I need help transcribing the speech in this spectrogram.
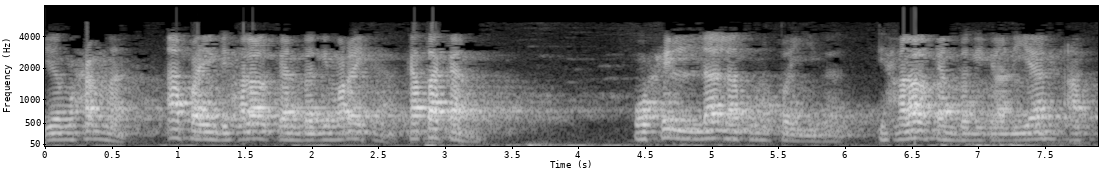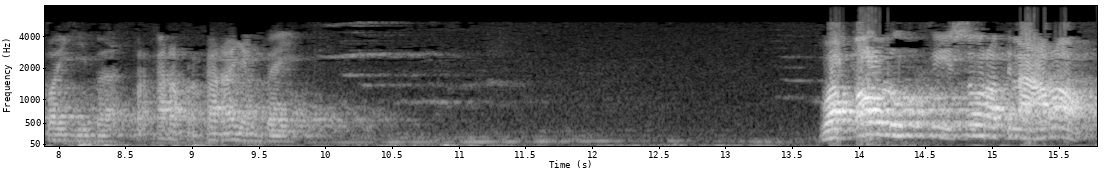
Ya Muhammad, apa yang dihalalkan bagi mereka? Katakan, Uhilla lakum tayyibat. Dihalalkan bagi kalian at-tayyibat, perkara-perkara yang baik. Wa qawluhu fi surat al-A'raf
